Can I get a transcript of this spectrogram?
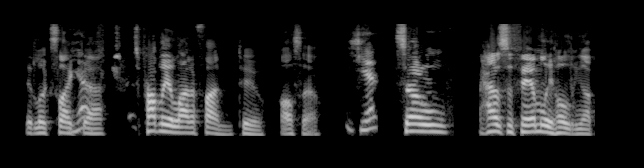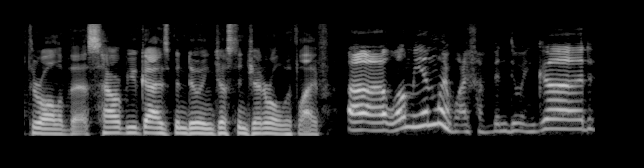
it looks like Yeah, uh, it's probably a lot of fun too also Yeah, So, how's the family holding up through all of this? How have you guys been doing just in general with life? Uh, well, me and my wife have been doing good.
